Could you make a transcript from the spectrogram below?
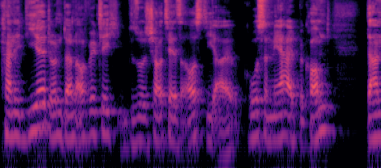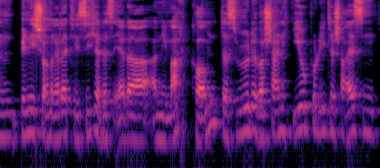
kandidiert und dann auch wirklich, so schaut es ja jetzt aus, die äh, große Mehrheit bekommt, dann bin ich schon relativ sicher, dass er da an die Macht kommt. Das würde wahrscheinlich geopolitisch heißen,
